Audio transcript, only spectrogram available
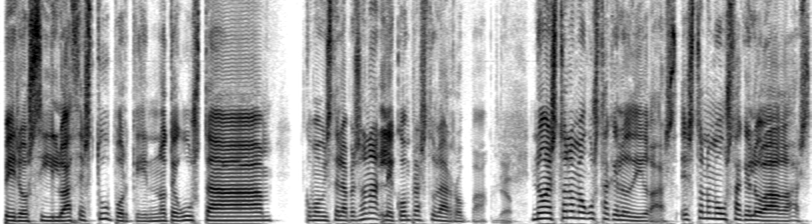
Pero si lo haces tú porque no te gusta cómo viste la persona, le compras tú la ropa. No, esto no me gusta que lo digas, esto no me gusta que lo hagas.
